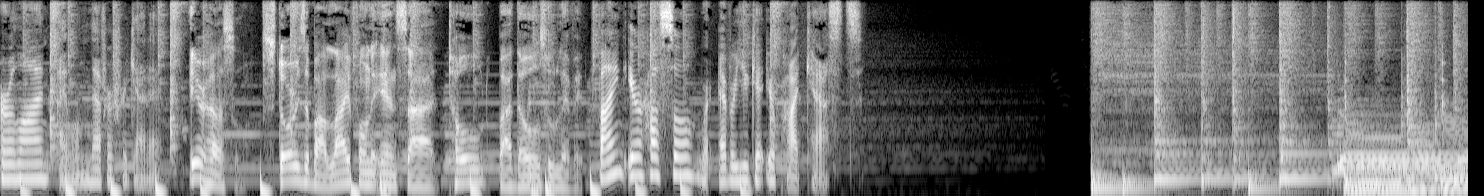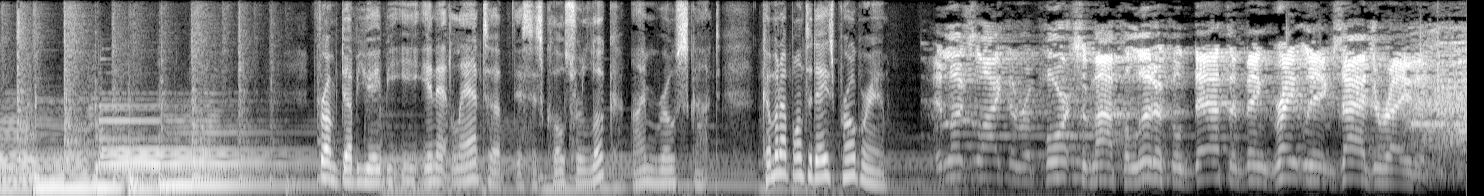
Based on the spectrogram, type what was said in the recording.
Earlonne, I will never forget it. Ear Hustle stories about life on the inside told by those who live it. Find Ear Hustle wherever you get your podcasts. From WABE in Atlanta, this is Closer Look. I'm Rose Scott. Coming up on today's program. It looks like the reports of my political death have been greatly exaggerated.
